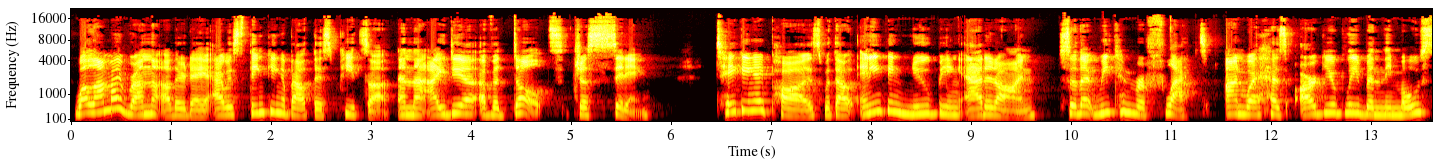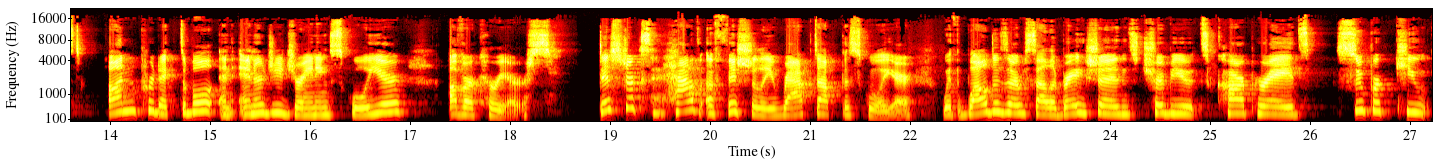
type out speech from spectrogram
While on my run the other day, I was thinking about this pizza and the idea of adults just sitting, taking a pause without anything new being added on so that we can reflect on what has arguably been the most unpredictable and energy draining school year of our careers. Districts have officially wrapped up the school year with well deserved celebrations, tributes, car parades, super cute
